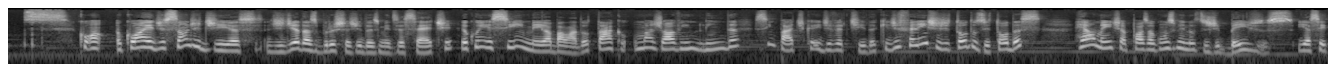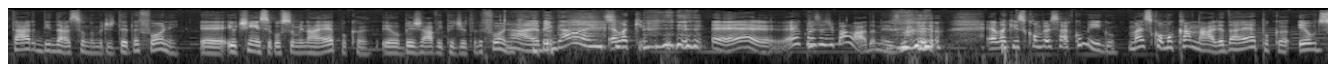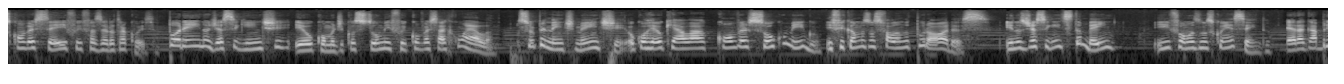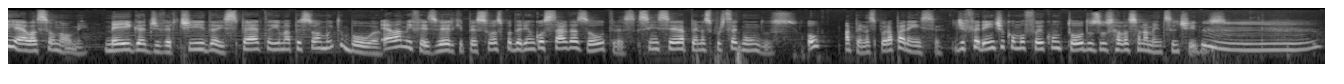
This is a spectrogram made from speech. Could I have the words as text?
Com a, com a edição de dias de Dia das Bruxas de 2017, eu conheci em meio à balada otaku uma jovem linda, simpática e divertida que, diferente de todos e todas, realmente após alguns minutos de beijos e aceitar me dar seu número de telefone, é, eu tinha esse costume na época, eu beijava e pedia o telefone. Ah, é bem galante. Ela que é, é coisa de balada mesmo. Ela quis conversar comigo, mas como canalha da época, eu desconversei e fui fazer outra coisa. Porém, no dia seguinte, eu, como de costume, fui conversar com ela. Surpreendentemente, ocorreu que ela conversou comigo e ficamos nos falando por horas. E nos dias seguintes também. E fomos nos conhecendo. Era Gabriela seu nome. Meiga, divertida, esperta e uma pessoa muito boa. Ela me fez ver que pessoas poderiam gostar das outras, sem ser apenas por segundos. Ou apenas por aparência. Diferente como foi com todos os relacionamentos antigos.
